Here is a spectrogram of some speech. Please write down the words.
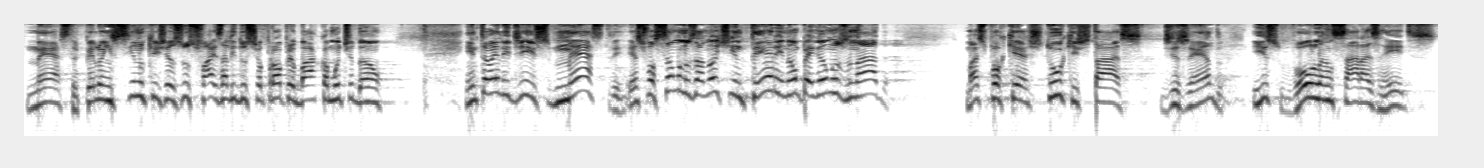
mestre, pelo ensino que Jesus faz ali do seu próprio barco à multidão. Então ele diz: Mestre, esforçamos-nos a noite inteira e não pegamos nada. Mas porque és tu que estás dizendo isso, vou lançar as redes.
